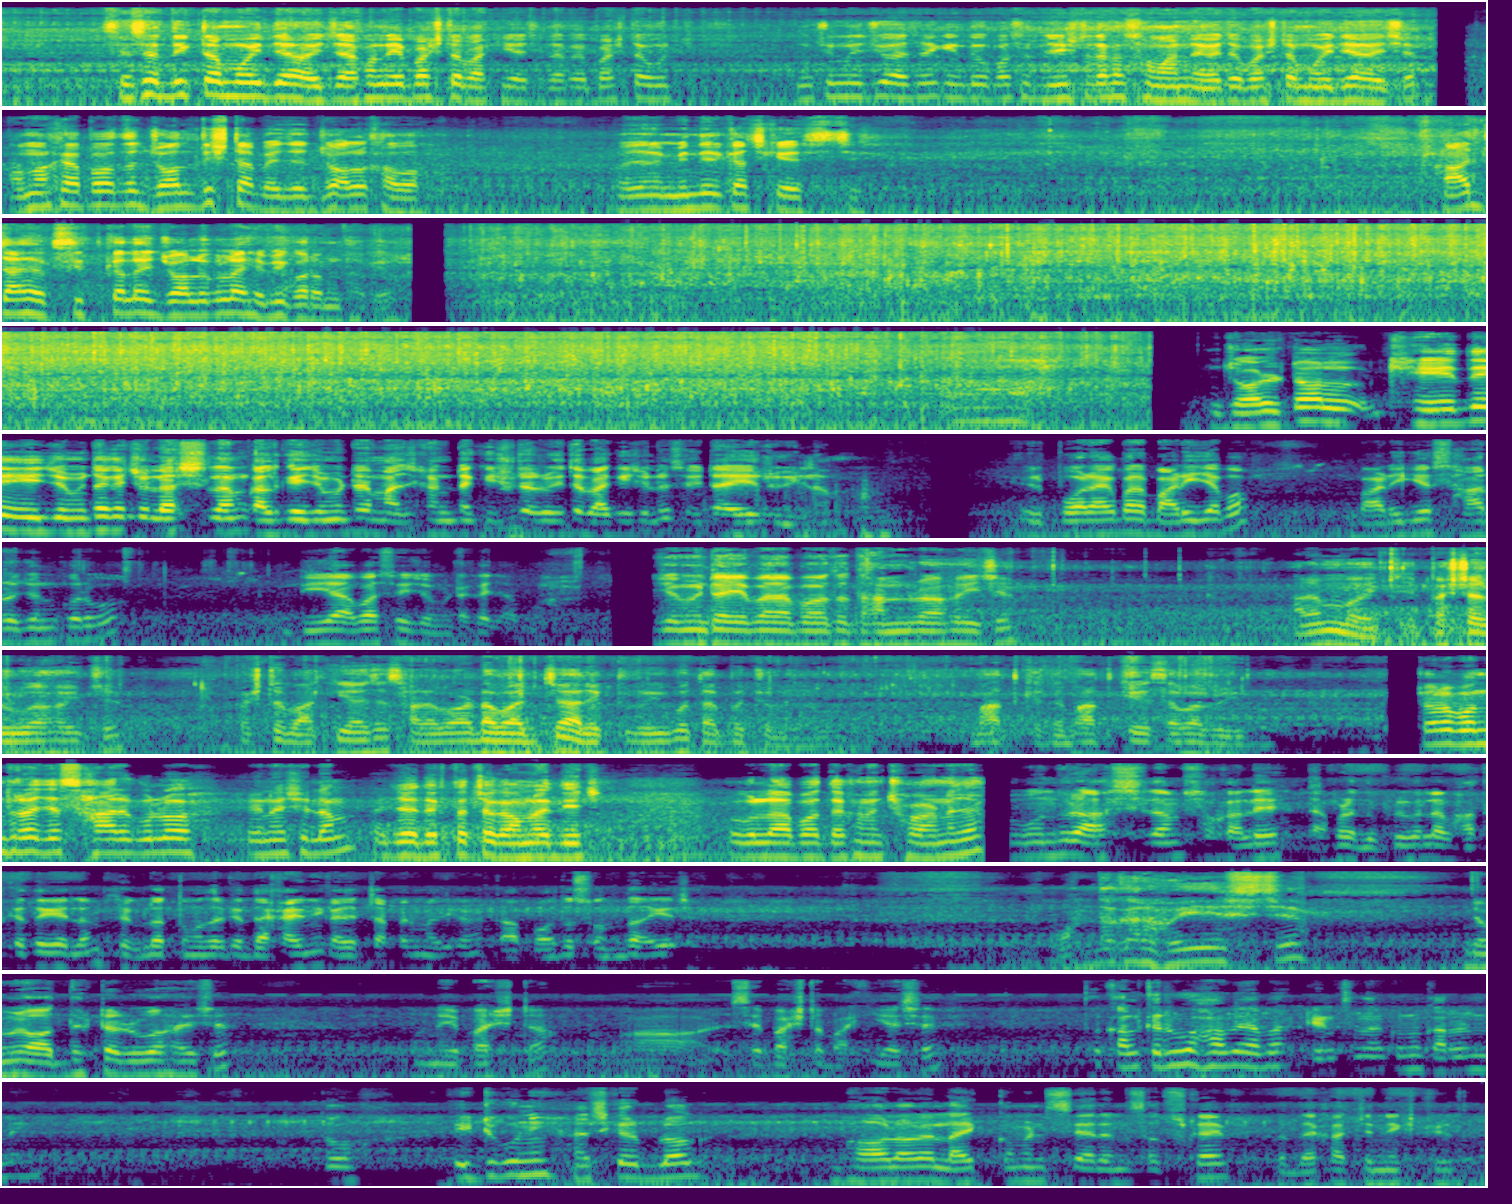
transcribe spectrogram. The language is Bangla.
শেষের দিকটা মই দেওয়া হয়েছে, এখন এই পাশটা বাকি আছে। দেখো, এই পাশটা উঁচ- নিচু আছে, কিন্তু ওপাশে জিনিসটা দেখো সমান হয়ে গেছে ও পাশটা মই দেওয়া হয়েছে। আমাকে আপাতত জল তিষ্টা পেয়েছে জল খাব। ওই জন্য মিন্দির কাছকে এসেছি। আর যাই হোক, শীতকালে জলগুলো হেভি গরম থাকে। জল টল খেয়ে দিয়ে এই জমিটাকে চলে আসছিলাম কালকে এই জমিটার মাঝখানটা কিছুটা রুইতে বাকি ছিল সেটা এই রুইলাম। এরপর একবার বাড়ি যাব। বাড়ি গিয়ে সার ওজন করব। দিয়ে আবার সেই জমিটাকে যাব। জমিটা এবার আপাতত ধান রোয়া হয়েছে। আরম্ভ হয়েছে। পাঁচটা রোয়া হয়েছে। পাঁচটা বাকি আছে। সাড়ে বারোটা বাজছে। আর একটু রুইব, তারপর চলে যাব। ভাত খেতে। ভাত খেয়ে এসে আবার রুইব। চলো বন্ধুরা, যে সারগুলো এনেছিলাম যে দেখতে পাচ্ছ, গামলা দিয়েছি। ওগুলো আপাতত এখানে ছড়ানো যাক। বন্ধুরা, আসছিলাম সকালে, তারপরে দুপুরবেলা ভাত খেতে গেলাম, সেগুলো তোমাদেরকে দেখাইনি, কাজের চাপের মাঝখানে, তারপর তো সন্ধ্যা হয়ে গেছে। অন্ধকার হয়ে এসছে জমির অর্ধেকটা রুয়া হয়েছে মানে এ পাশটা, আর সে পাশটা বাকি আছে। তো কালকে রুয়া হবে আবার টেনশনের কোনো কারণ নেই। তো এইটুকুনি আজকের ব্লগ। ভালো লাগলে like comment share and subscribe তো দেখা হচ্ছে নেক্সট ভিডিও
